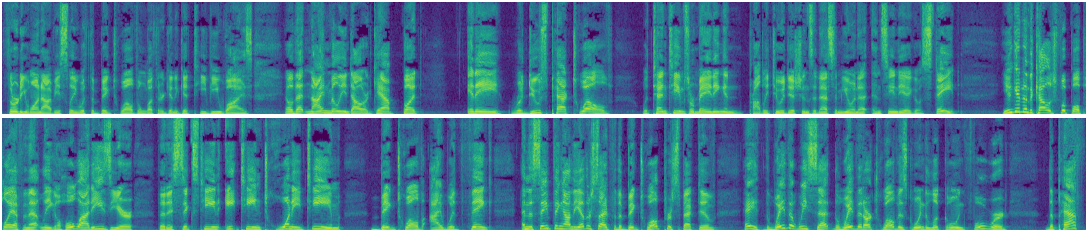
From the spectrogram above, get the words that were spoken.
31 obviously with the Big 12 and what they're going to get TV wise. You know, that $9 million gap, but in a reduced Pac 12 with 10 teams remaining and probably two additions in SMU and, and San Diego State, you can get into the college football playoff in that league a whole lot easier than a 16, 18, 20 team Big 12, I would think. And the same thing on the other side for the Big 12 perspective. Hey, the way that we set, the way that our 12 is going to look going forward, the path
